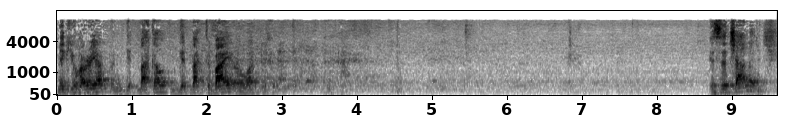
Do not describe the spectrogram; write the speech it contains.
Make you hurry up and get back out and get back to buy or what? It's a challenge.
